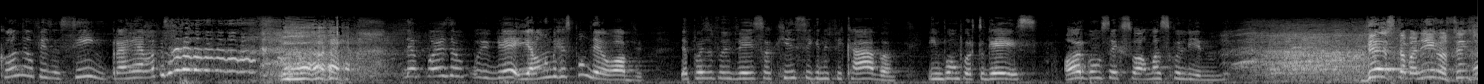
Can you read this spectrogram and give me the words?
Quando eu fiz assim, pra ela, ela fez... Depois eu fui ver, e ela não me respondeu, óbvio. Depois eu fui ver isso aqui significava, em bom português, órgão sexual masculino. desse tamaninho, assim, só.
